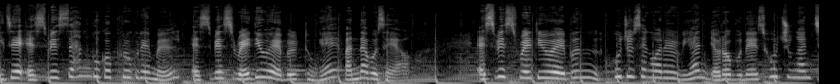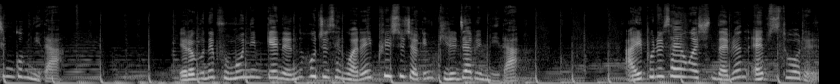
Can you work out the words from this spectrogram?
이제 SBS 한국어 프로그램을 SBS 라디오 앱을 통해 만나보세요. SBS 라디오 앱은 호주 생활을 위한 여러분의 소중한 친구입니다. 여러분의 부모님께는 호주 생활의 필수적인 길잡이입니다. 아이폰을 사용하신다면 앱스토어를,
